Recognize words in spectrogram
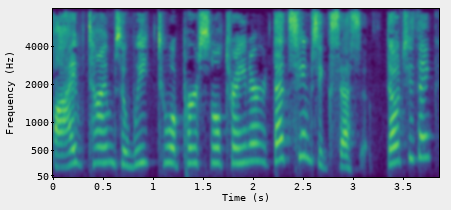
five times a week to a personal trainer? That seems excessive, don't you think?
